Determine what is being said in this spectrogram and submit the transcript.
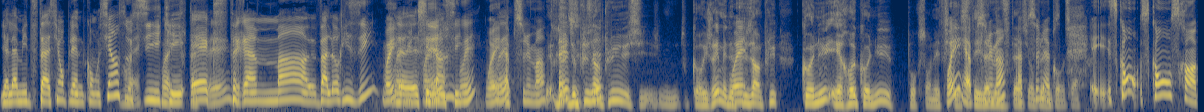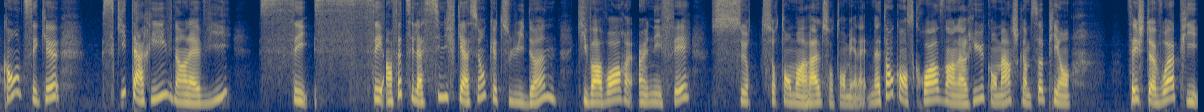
Il y a la méditation pleine conscience Ouais, aussi, ouais, qui est extrêmement euh, valorisée Oui, euh, ces temps-ci. Oui, Oui, oui. absolument. De, Très de plus en plus, si- je me corrigerai, mais de Oui. plus en plus connu et reconnu pour son efficacité, la absolument, méditation pleine absolument. Et ce qu'on ce qu'on se rend compte, c'est que ce qui t'arrive dans la vie, c'est c'est en fait c'est la signification que tu lui donnes qui va avoir un, un effet sur, sur ton moral, sur ton bien-être. Mettons qu'on se croise dans la rue, qu'on marche comme ça, puis on tu sais, je te vois, puis,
